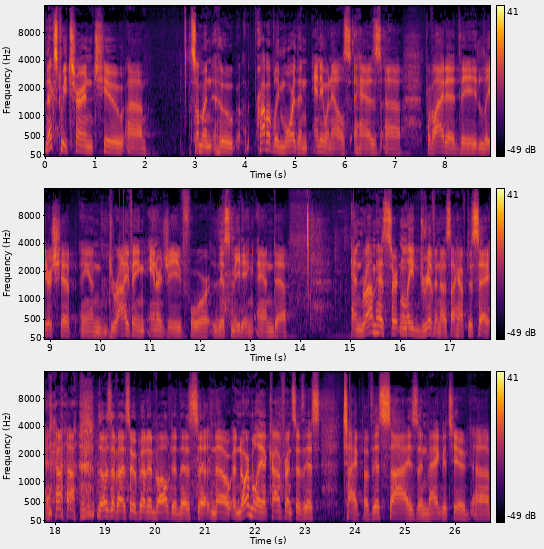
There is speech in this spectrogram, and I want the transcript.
Next, we turn to um, someone who, probably more than anyone else, has uh, provided the leadership and driving energy for this meeting. And uh, and Ram has certainly driven us, I have to say. Those of us who've been involved in this uh, know. Normally, a conference of this type, of this size and magnitude, uh,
